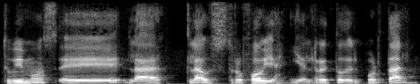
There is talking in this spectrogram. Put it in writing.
Tuvimos eh, la claustrofobia y el reto del portal.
